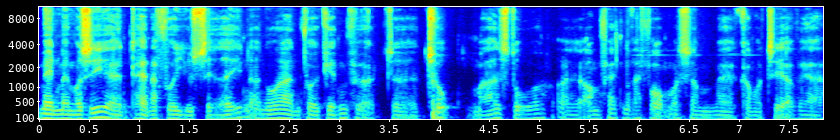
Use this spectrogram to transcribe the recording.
Men man må sige, at han har fået justeret ind, og nu har han fået gennemført øh, to meget store, øh, omfattende reformer, som øh, kommer til at være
